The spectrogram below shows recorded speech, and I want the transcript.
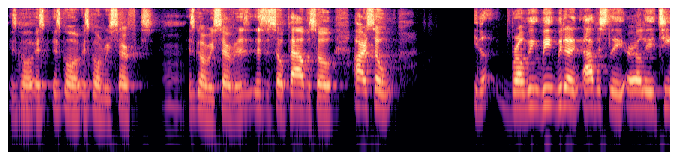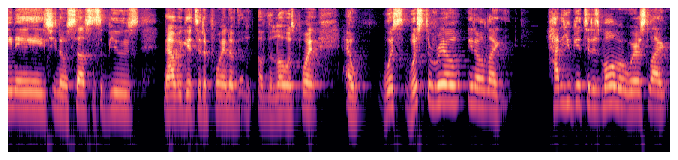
it's going it's, it's going it's going to resurface. Mm. It's going to resurface. This, this is so powerful. So all right, so you know, bro, we we we done obviously early teenage, you know, substance abuse. Now we get to the point of the of the lowest point. And what's what's the real, you know, like how do you get to this moment where it's like,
